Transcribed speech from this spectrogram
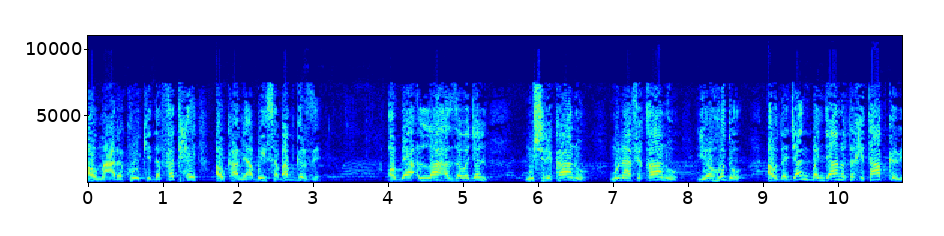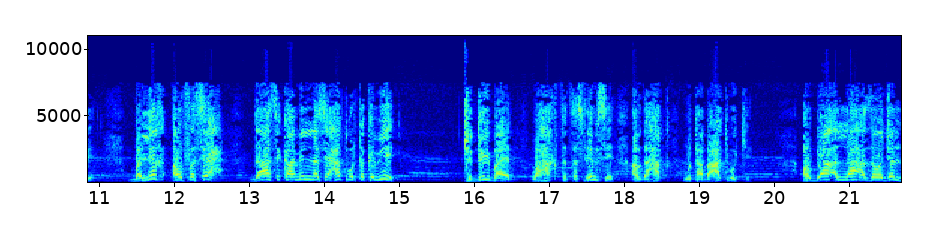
او معرکو کې د فتح او کامیابۍ سبب ګرځي او بیا الله عزوجل مشرکانو، منافقانو، یهودو او د جنګ بندیانو ته خطاب کوي، بلیغ او فصیح داسې کامل نصیحت ورته کوي، چې دوی باید و حق ته تسلیم شي او د حق متابعت وکړي او بیا الله عزوجل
